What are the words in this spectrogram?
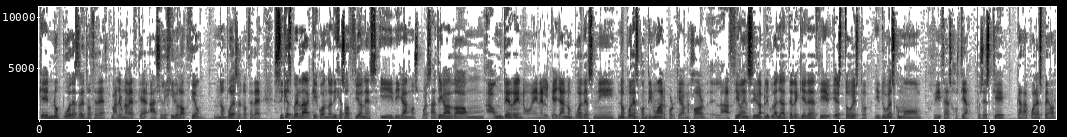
Que no puedes retroceder, ¿vale? Una vez que has elegido la opción, no puedes retroceder. Sí que es verdad que cuando eliges opciones y digamos, pues has llegado a un, a un terreno en el que ya no puedes ni no puedes continuar porque a lo mejor la acción en sí de la película ya te requiere decir esto o esto y tú ves como dices, hostia, pues es que cada cual es peor,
